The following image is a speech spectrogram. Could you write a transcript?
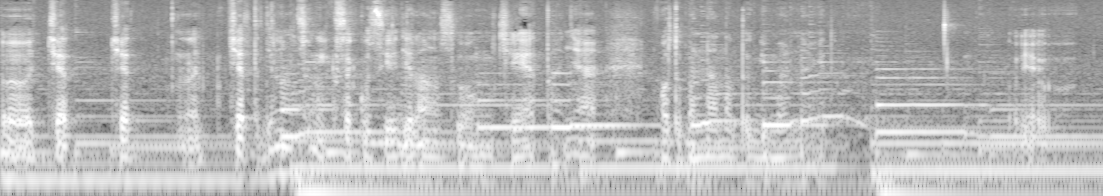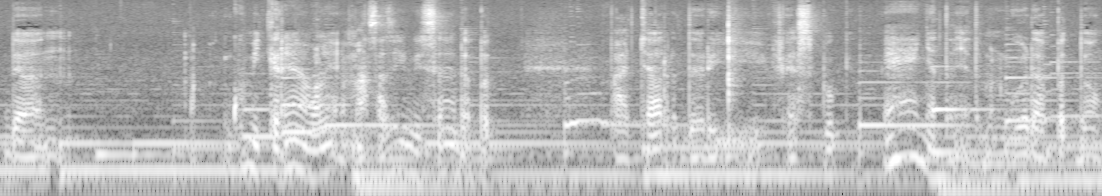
uh, chat chat chat aja langsung eksekusi aja langsung chat tanya mau temenan atau gimana gitu. Ya dan gue mikirnya awalnya masa sih bisa dapet pacar dari Facebook? Eh nyatanya teman gue dapet dong.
